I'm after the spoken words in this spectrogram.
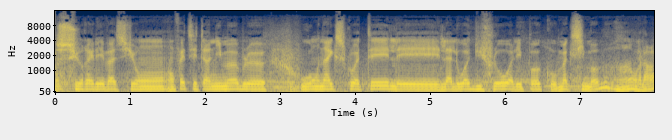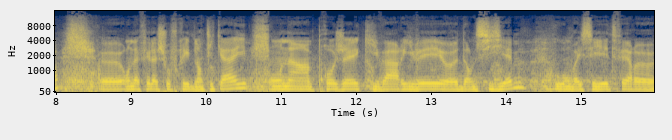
surélévation. En fait, c'est un immeuble où on a exploité les, la loi du flot à l'époque au maximum. Hein, voilà. Euh, on a fait la chaufferie de l'Anticaille. On a un projet qui va arriver euh, dans le sixième où on va essayer de faire euh,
